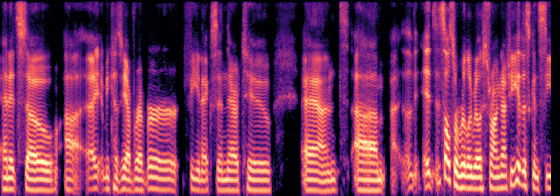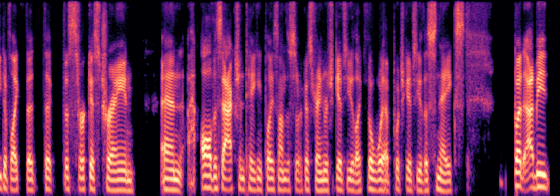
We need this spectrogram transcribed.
and it's so uh uh, because you have River Phoenix in there too, and um uh, it's, it's also really really strong. Actually, you get this conceit of like the the the circus train and all this action taking place on the circus train, which gives you like the whip, which gives you the snakes. But I mean,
